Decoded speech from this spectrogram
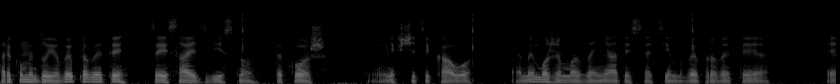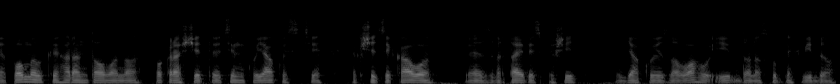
Рекомендую виправити цей сайт, звісно. Також, якщо цікаво, ми можемо зайнятися цим, виправити е, помилки гарантовано, покращити оцінку якості. Якщо цікаво, е, звертайтесь, пишіть. Дякую за увагу і до наступних відео.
